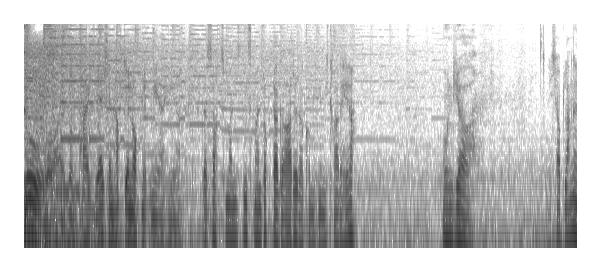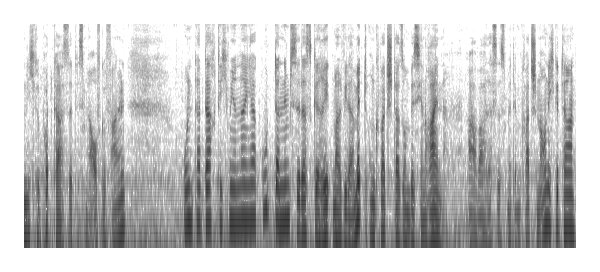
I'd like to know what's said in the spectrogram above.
So, also ein paar Jährchen habt ihr noch mit mir hier. Das sagt zumindest mein Doktor gerade, da komme ich nämlich gerade her. Und ja, ich habe lange nicht gepodcastet, ist mir aufgefallen. Und da dachte ich mir, naja gut, dann nimmst du das Gerät mal wieder mit und quatscht da so ein bisschen rein. Aber das ist mit dem Quatschen auch nicht getan.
